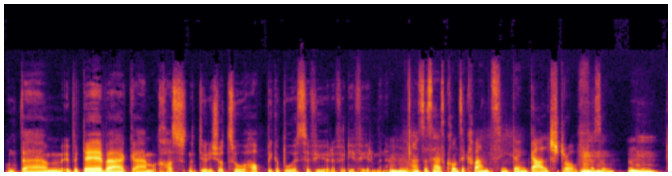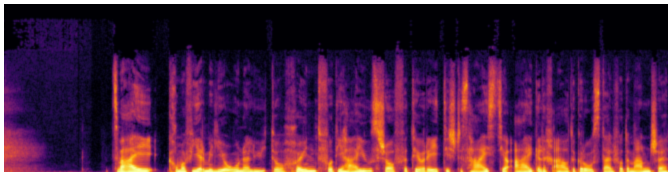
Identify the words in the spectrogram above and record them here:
und ähm, über diesen Weg ähm, kann es natürlich schon zu happigen Bussen führen für die Firmen. Mhm. Also das heißt, Konsequenzen sind dann Geldstrafen. Mhm. So. Mhm. Mhm. 2,4 Millionen Leute, die können von die aus arbeiten theoretisch. Das heißt ja eigentlich auch, der Großteil der Menschen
